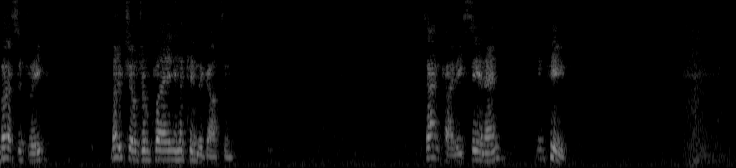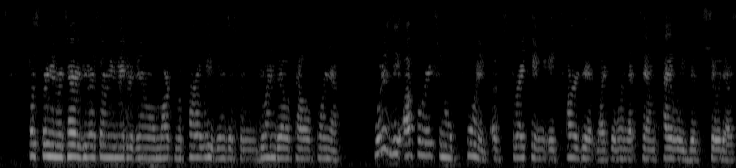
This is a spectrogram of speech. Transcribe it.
mercifully, no children playing in the kindergarten. Sam Kiley, CNN, in Kiev. Let's bring in retired U.S. Army Major General Mark MacCarley. Joins us from Glendale, California. What is the operational point of striking a target like the one that Sam Kiley just showed us?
